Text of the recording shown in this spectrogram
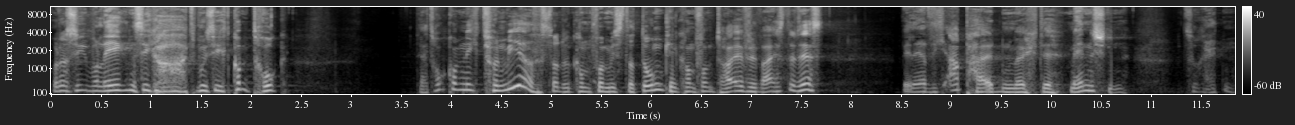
oder sie überlegen sich, oh, jetzt muss ich, kommt Druck. Der Druck kommt nicht von mir, sondern kommt von Mr. Dunkel, kommt vom Teufel, weißt du das? Weil er dich abhalten möchte, Menschen zu retten.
